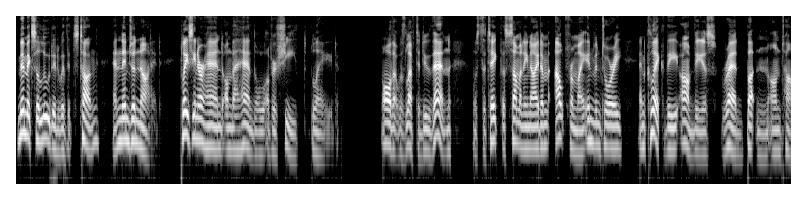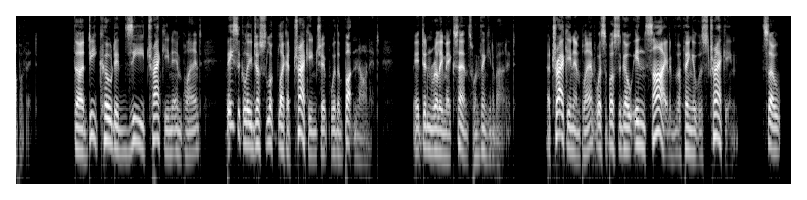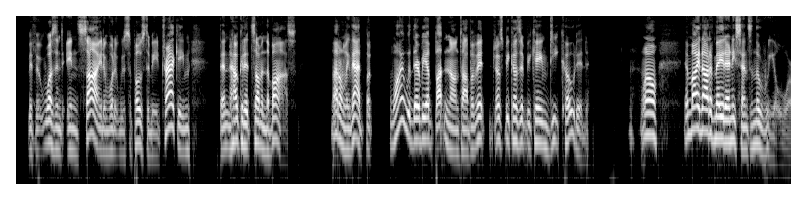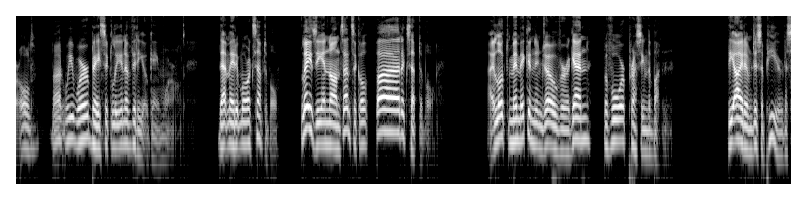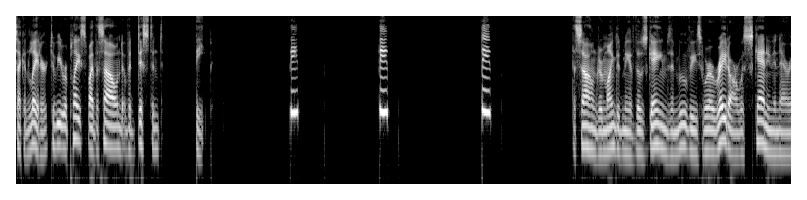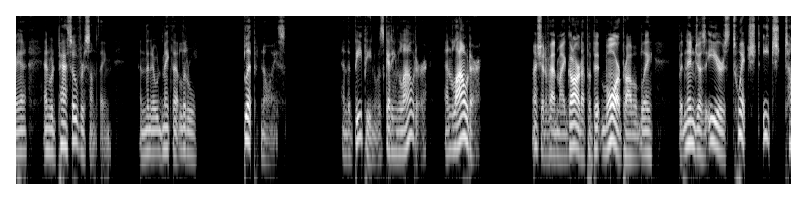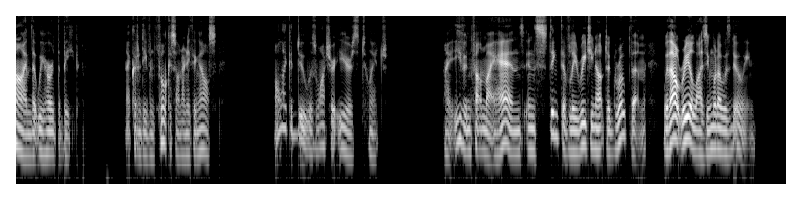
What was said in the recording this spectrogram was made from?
Mimic saluted with its tongue, and Ninja nodded, placing her hand on the handle of her sheathed blade. All that was left to do then was to take the summoning item out from my inventory and click the obvious red button on top of it. The decoded Z tracking implant basically just looked like a tracking chip with a button on it. It didn't really make sense when thinking about it. A tracking implant was supposed to go inside of the thing it was tracking. So, if it wasn't inside of what it was supposed to be tracking, then how could it summon the boss? Not only that, but why would there be a button on top of it just because it became decoded? Well, it might not have made any sense in the real world, but we were basically in a video game world. That made it more acceptable. Lazy and nonsensical, but acceptable. I looked Mimic and Ninja over again before pressing the button. The item disappeared a second later to be replaced by the sound of a distant beep. Beep. Beep. Beep. The sound reminded me of those games and movies where a radar was scanning an area and would pass over something, and then it would make that little blip noise. And the beeping was getting louder and louder. I should have had my guard up a bit more, probably, but Ninja's ears twitched each time that we heard the beep. I couldn't even focus on anything else. All I could do was watch her ears twitch. I even found my hands instinctively reaching out to grope them without realizing what I was doing.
